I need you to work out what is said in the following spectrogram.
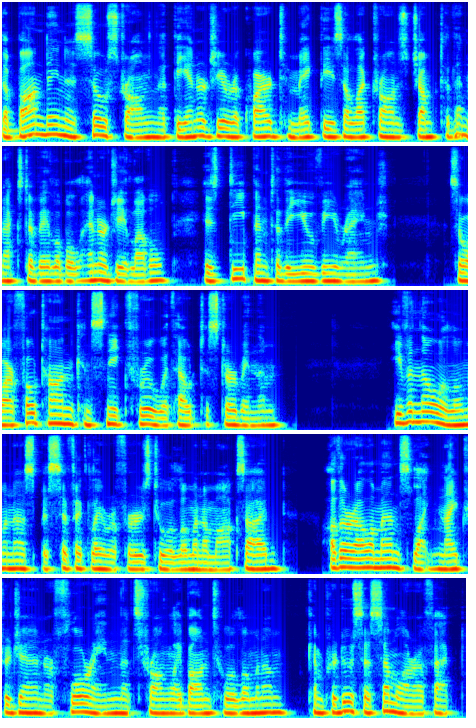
the bonding is so strong that the energy required to make these electrons jump to the next available energy level is deep into the UV range, so our photon can sneak through without disturbing them. Even though alumina specifically refers to aluminum oxide, other elements like nitrogen or fluorine that strongly bond to aluminum can produce a similar effect.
